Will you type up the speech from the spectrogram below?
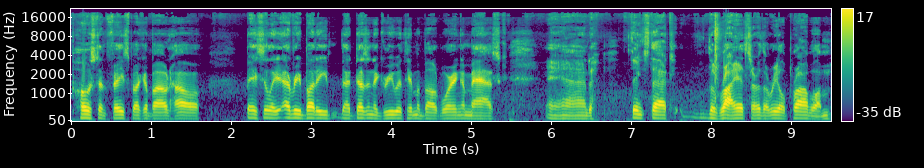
post on Facebook about how basically everybody that doesn't agree with him about wearing a mask and thinks that the riots are the real problem,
